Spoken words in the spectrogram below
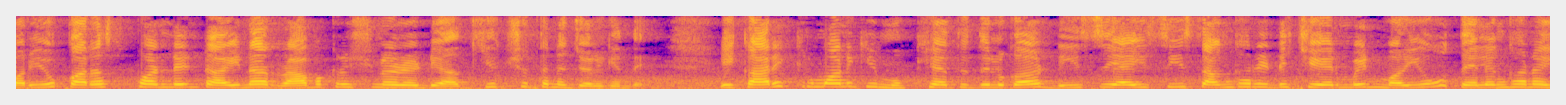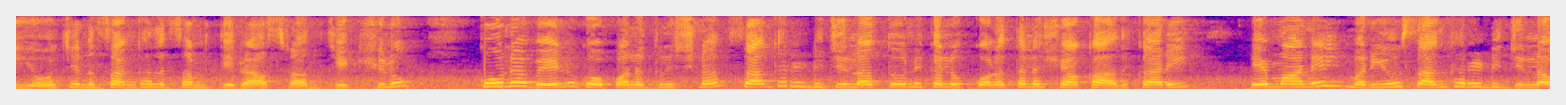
మరియు కరస్పాండెంట్ అయిన రామకృష్ణారెడ్డి అధ్యక్షతన జరిగింది. ఈ కార్యక్రమానికి ముఖ్య అతిథులుగా డీసీఐసి సంగారెడ్డి చైర్మన్ మరియు తెలంగాణ యువజన సంఘాల సమితి రాష్ట్ర అధ్యక్షులు కూన వేణుగోపాలకృష్ణ సంగారెడ్డి జిల్లా తూనికలు కొలతల శాఖ అధికారి ఎం అనిల్ మరియు సంగారెడ్డి జిల్లా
